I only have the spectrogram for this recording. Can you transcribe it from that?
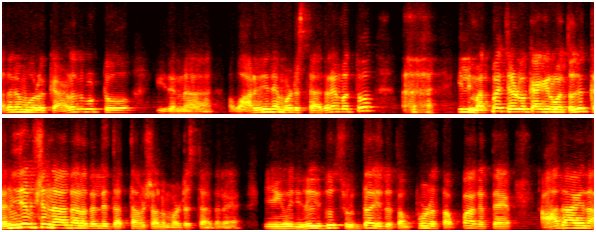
ಅದರ ಮೂಲಕ ಅಳೆದ್ಬಿಟ್ಟು ಇದನ್ನ ವಾರದಿನೇ ಮಂಡಿಸ್ತಾ ಇದ್ದಾರೆ ಮತ್ತು ಇಲ್ಲಿ ಮತ್ತೆ ಹೇಳ್ಬೇಕಾಗಿರುವಂತದ್ದು ಕನ್ಸಂಪ್ಷನ್ ಆಧಾರದಲ್ಲಿ ದತ್ತಾಂಶವನ್ನು ಮಂಡಿಸ್ತಾ ಇದ್ದಾರೆ. ಈಗ ಇದು ಇದು ಶುದ್ಧ, ಇದು ಸಂಪೂರ್ಣ ತಪ್ಪಾಗತ್ತೆ. ಆದಾಯದ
